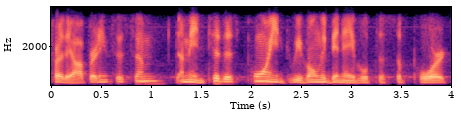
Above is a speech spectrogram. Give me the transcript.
for the operating system. I mean, to this point, we've only been able to support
